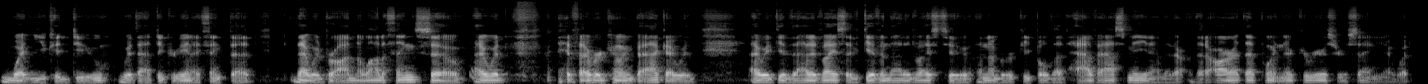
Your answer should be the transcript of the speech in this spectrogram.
what you could do with that degree. And I think that that would broaden a lot of things. So I would, if I were going back, I would, I would give that advice. I've given that advice to a number of people that have asked me, you know, that are that are at that point in their careers who are saying, you know, what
